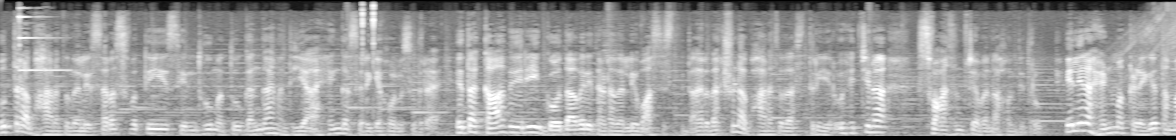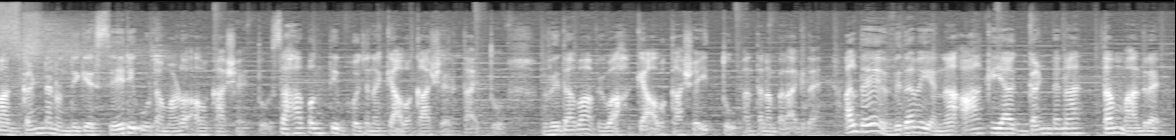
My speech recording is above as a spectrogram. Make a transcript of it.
ಉತ್ತರ ಭಾರತದಲ್ಲಿ ಸರಸ್ವತಿ, ಸಿಂಧು ಮತ್ತು ಗಂಗಾ ನದಿಯ ಹೆಂಗಸರಿಗೆ ಹೋಲಿಸಿದ್ರೆ, ಇತ ಕಾವೇರಿ ಗೋದಾವರಿ ತಟದಲ್ಲಿ ವಾಸಿಸುತ್ತಿದ್ದ ದಕ್ಷಿಣ ಭಾರತದ ಸ್ತ್ರೀಯರು ಹೆಚ್ಚಿನ ಸ್ವಾತಂತ್ರ್ಯವನ್ನ ಹೊಂದಿದ್ರು. ಇಲ್ಲಿನ ಹೆಣ್ಮಕ್ಕಳಿಗೆ ತಮ್ಮ ಗಂಡನೊಂದಿಗೆ ಸೇರಿ ಊಟ ಮಾಡೋ ಅವಕಾಶ ಇತ್ತು. ಸಹಪಂಕ್ತಿ ಭೋಜನಕ್ಕೆ ಅವಕಾಶ ಇರ್ತಾ ಇತ್ತು. ವಿಧವಾ ವಿವಾಹಕ್ಕೆ ಅವಕಾಶ ಇತ್ತು ಅಂತ ನಂಬಲಾಗಿದೆ. ಅಲ್ಲದೆ ವಿಧವೆಯನ್ನ ಆಕೆಯ ಗಂಡನ ತಮ್ಮ ಅಂದ್ರೆ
